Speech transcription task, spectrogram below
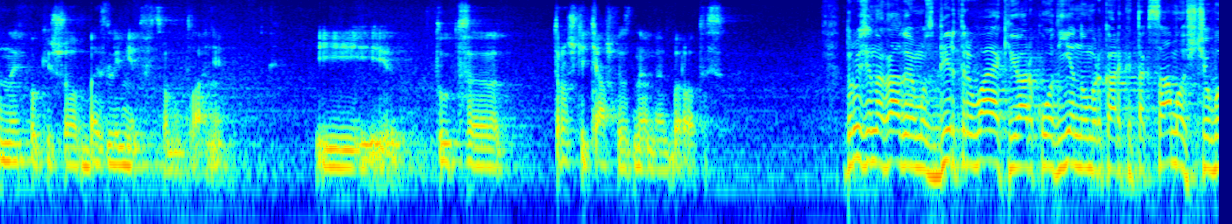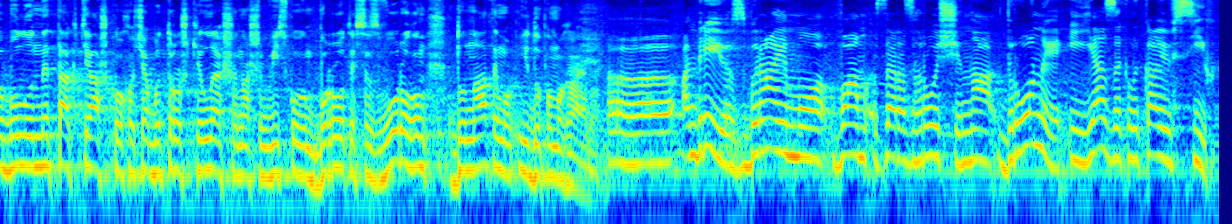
у них поки що безліміт в цьому плані. І тут е, трошки тяжко з ними боротися. Друзі, нагадуємо, збір триває. QR-код є, номер картки так само. Щоб було не так тяжко, хоча б трошки легше нашим військовим боротися з ворогом. Донатимо і допомагаємо. Е, Андрію, збираємо вам зараз гроші на дрони, і я закликаю всіх,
